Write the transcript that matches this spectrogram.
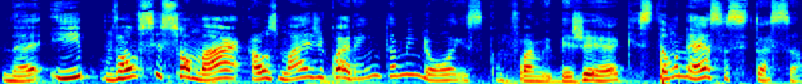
né? e vão se somar aos mais de 40 milhões, conforme o IBGE, que estão nessa situação.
